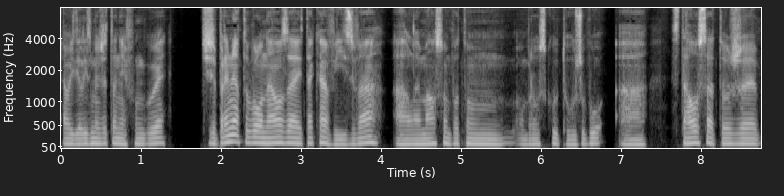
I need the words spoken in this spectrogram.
a videli sme, že to nefunguje. Čiže pre mňa to bolo naozaj taká výzva, ale mal som potom obrovskú túžbu a stalo sa to, že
